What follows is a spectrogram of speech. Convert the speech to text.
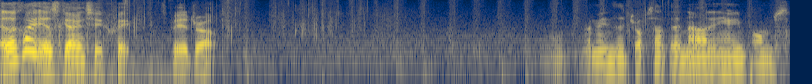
It looked like it was going too quick to be a drop. That means it drops out there. No, I didn't hear any bombs.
